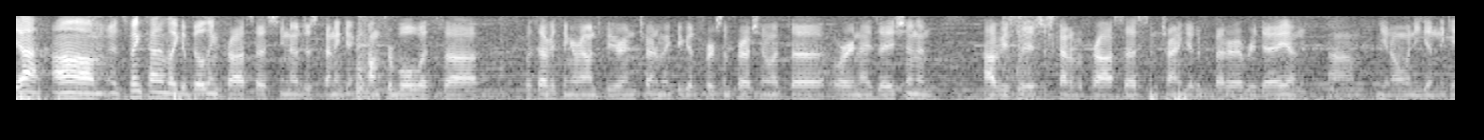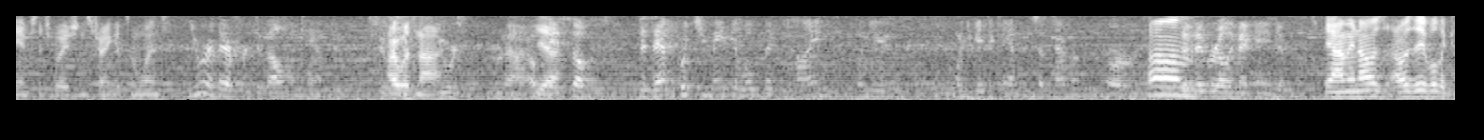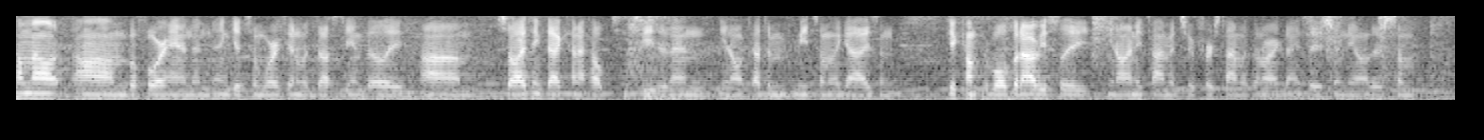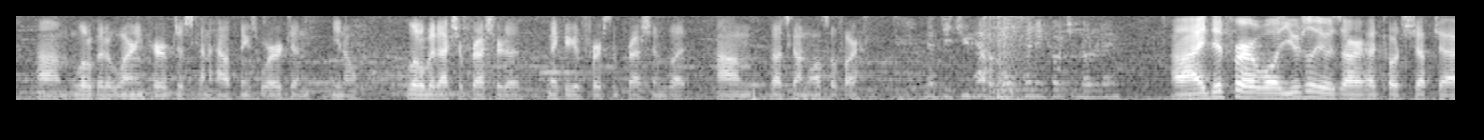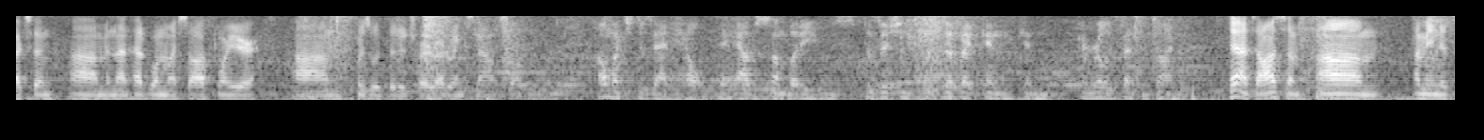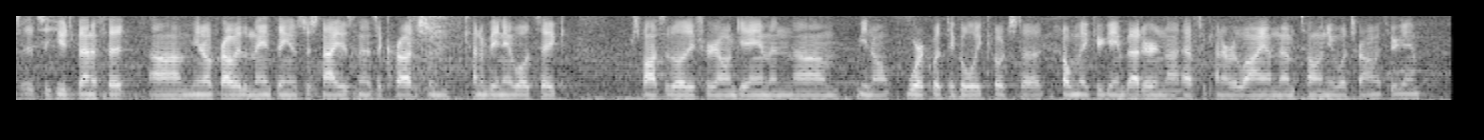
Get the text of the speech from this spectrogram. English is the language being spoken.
Yeah, um, it's been kind of like a building process, you know, just kind of getting comfortable with uh, with everything around here and trying to make a good first impression with the organization. And obviously, it's just kind of a process and trying to get it better every day. And um, you know, when you get into game situations, trying to get some wins. You were there for development camp, too. too. I was not. You were, you were not. Okay, Yeah. so does that put you maybe a little bit behind when you when you get to camp in September, or Um, does it really make any difference? Yeah, I mean, I was I was able to come out um, beforehand and, and get some work in with Dusty and Billy. Um, so I think that kind of helped ease it in. You know, got to meet some of the guys and get comfortable. But obviously, you know, anytime it's your first time with an organization, you know, there's some um, a little bit of learning curve, just kind of how things work, and you know, a little bit extra pressure to make a good first impression. But um, that's gone well so far. Now, did you have a goaltending coach at Notre Dame? Uh, I did for well. Usually it was our head coach Jeff Jackson, um, and then had one my sophomore year. Um, who's with the Detroit Red Wings now. So How much does that help to have somebody who's position specific and can can really spend some time? yeah, it's awesome. Um, I mean, it's it's a huge benefit. Um, you know, probably the main thing is just not using it as a crutch and kind of being able to take responsibility for your own game and um, you know work with the goalie coach to help make your game better and not have to kind of rely on them telling you what's wrong with your game.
